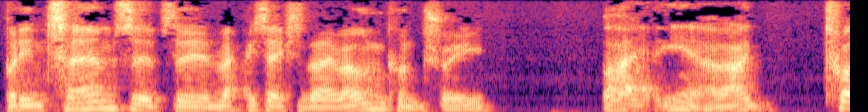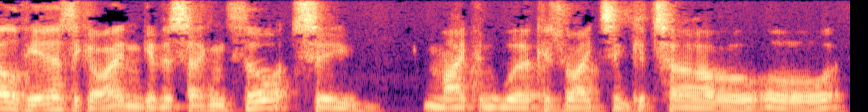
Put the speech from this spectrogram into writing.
but in terms of the reputation of their own country, like you know, I, 12 years ago, I didn't give a second thought to migrant workers' rights in Qatar or, or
